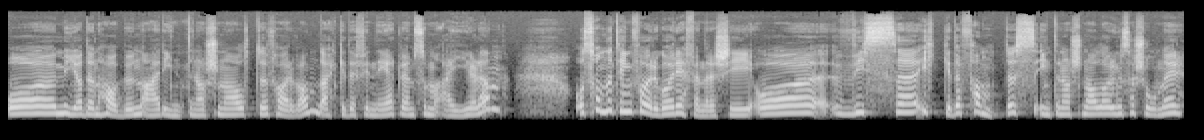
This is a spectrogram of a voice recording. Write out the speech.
Og Mye av den havbunnen er internasjonalt farvann, det er ikke definert hvem som eier den. Og Sånne ting foregår i FN-regi. og Hvis eh, ikke det fantes internasjonale organisasjoner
